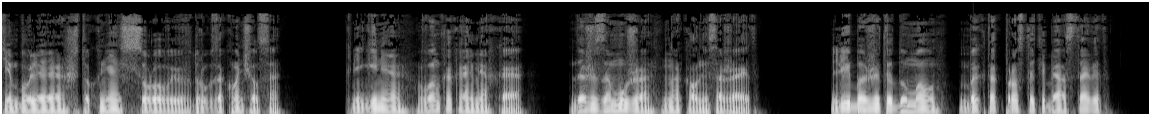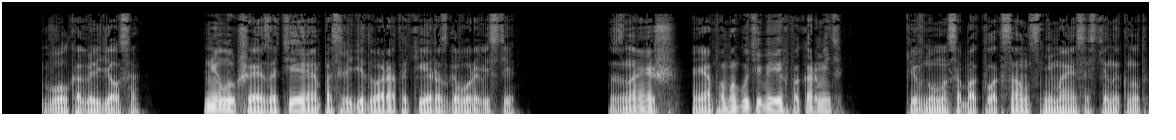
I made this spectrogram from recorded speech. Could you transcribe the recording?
тем более, что князь суровый вдруг закончился. Княгиня вон какая мягкая, даже за мужа на кол не сажает. Либо же ты думал, бык так просто тебя оставит?» Волк огляделся. «Не лучшая затея посреди двора такие разговоры вести». «Знаешь, я помогу тебе их покормить», — кивнул на собак Флаксан, снимая со стены кнут.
